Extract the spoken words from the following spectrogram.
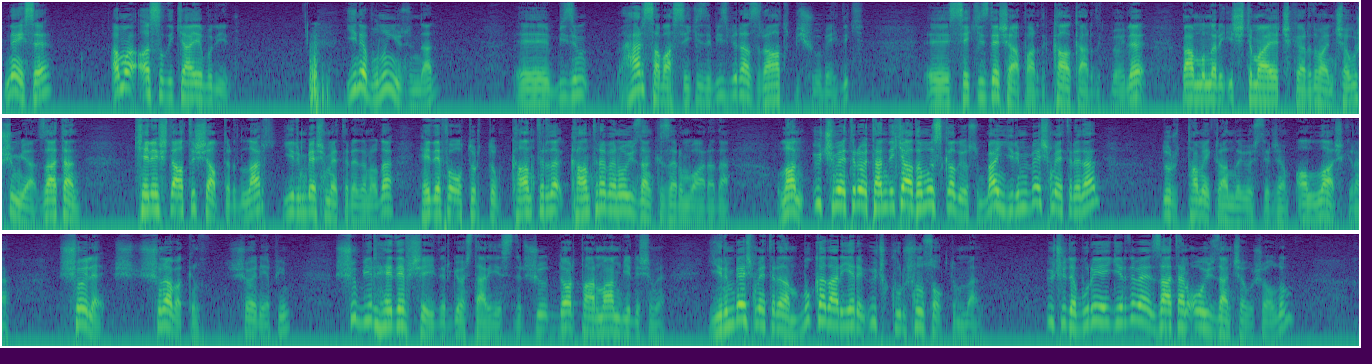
Neyse. Ama asıl hikaye bu değil. Yine bunun yüzünden e, bizim her sabah 8'de biz biraz rahat bir şubeydik. E, 8'de şey yapardık kalkardık böyle. Ben bunları içtimaya çıkardım hani çavuşum ya. Zaten keleşli atış yaptırdılar. 25 metreden o da. Hedefe oturttum. Counter'da, counter'a ben o yüzden kızarım bu arada. Ulan 3 metre ötendeki adamı ıskalıyorsun. Ben 25 metreden dur tam ekranda göstereceğim. Allah aşkına. Şöyle şuna bakın. Şöyle yapayım. Şu bir hedef şeyidir, göstergesidir. Şu dört parmağın birleşimi. 25 metreden bu kadar yere 3 kurşun soktum ben. Üçü de buraya girdi ve zaten o yüzden çavuş oldum.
